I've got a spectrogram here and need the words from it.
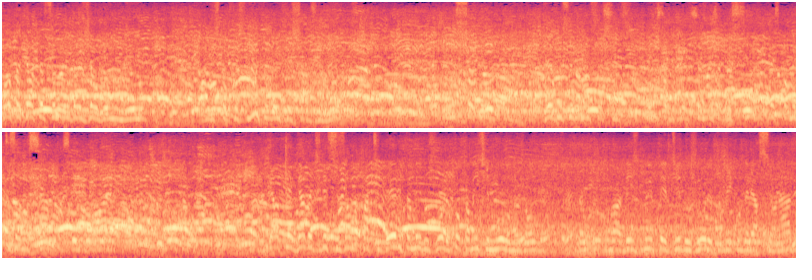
Falta aquela personalidade de alguém no meio. Eles estão muito bem fechados no meio. Isso acaba reduzindo a nossa chance. Ser mais agressivos, principalmente os avançados, que agora. Aquela pegada de decisão da parte dele também do Júlio, totalmente nulo no jogo. Uma vez bem perdido o Júlio também quando ele é acionado.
